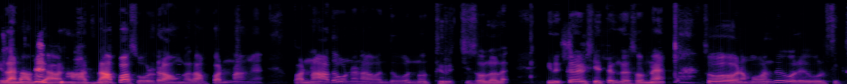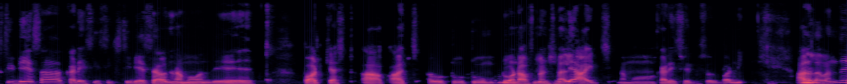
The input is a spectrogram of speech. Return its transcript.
இல்ல நான் நான் அதுதான்ப்பா சொல்றேன். அவங்க தான் பண்ணாங்க. பண்ணாத ஒண்ணு நான் வந்து ஒன்றும் திருச்சி சொல்லலை. இருக்கிற விஷயத்தங்க சொன்னேன். ஸோ நம்ம வந்து ஒரு ஒரு சிக்ஸ்டி டேஸா கடைசி சிக்ஸ்டி டேஸா வந்து நம்ம வந்து பாட்காஸ்ட் ஆச்சு. Two two two and half months மேலே ஆயிடுச்சு. நம்ம கடைசி எபிசோட் பண்ணி. அதுல வந்து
